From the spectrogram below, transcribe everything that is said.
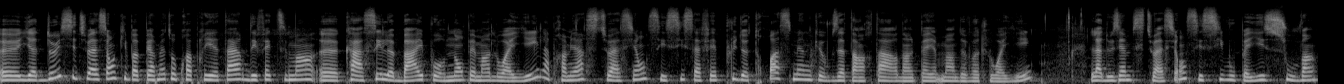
Euh, il y a deux situations qui vont permettre au propriétaire d'effectivement euh, casser le bail pour non-paiement de loyer. La première situation, c'est si ça fait plus de trois semaines que vous êtes en retard dans le paiement de votre loyer. La deuxième situation, c'est si vous payez souvent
